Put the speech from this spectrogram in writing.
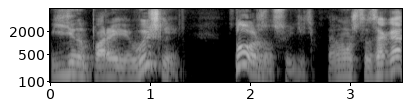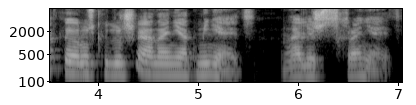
в едином порыве вышли, сложно судить. Потому что загадка русской души, она не отменяется. Она лишь сохраняется.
